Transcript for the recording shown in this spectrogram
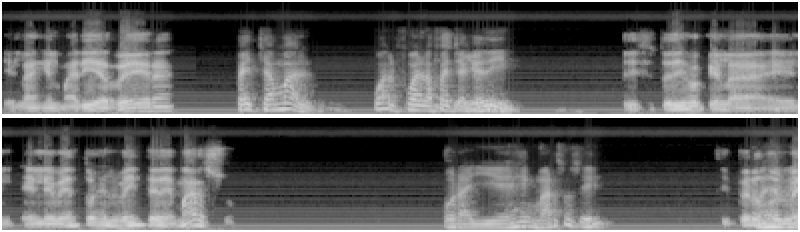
el Ángel María Herrera. Fecha mal. ¿Cuál fue la fecha Sí, que di? Usted dijo que la, el, el evento es el 20 de marzo. Por allí es en marzo, sí. Sí, pero No no es el el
